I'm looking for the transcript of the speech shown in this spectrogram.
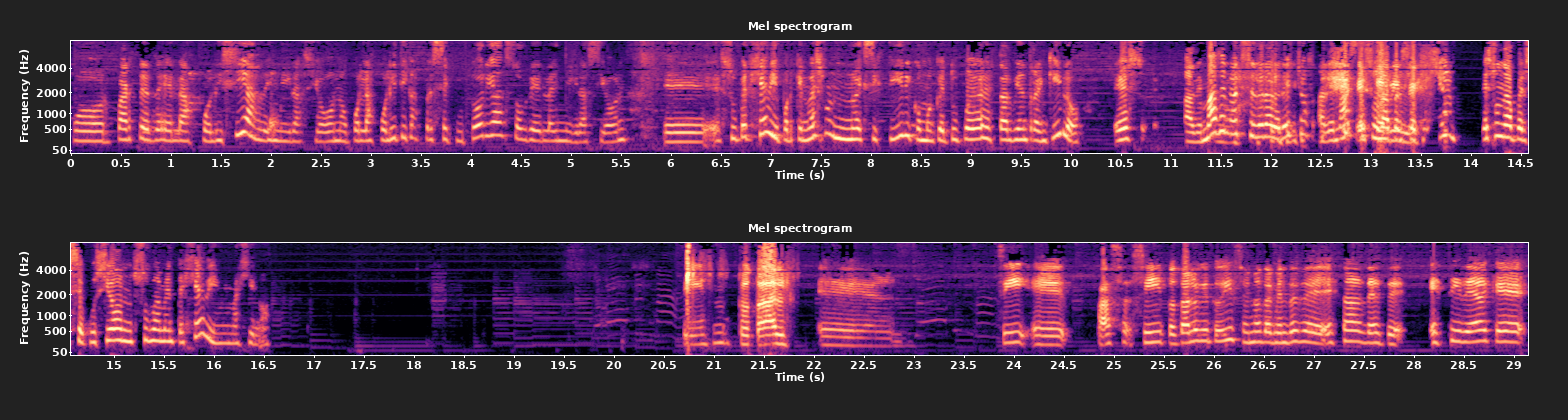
por parte de las policías de inmigración o por las políticas persecutorias sobre la inmigración. Eh, es súper heavy porque no es un no existir y como que tú puedes estar bien tranquilo. Es, además de no acceder a derechos, además es, una persecución. Es una persecución sumamente heavy, me imagino. Sí, total. Eh, sí, eh, pasa, sí, total lo que tú dices, ¿no? También desde esta, desde esta idea que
